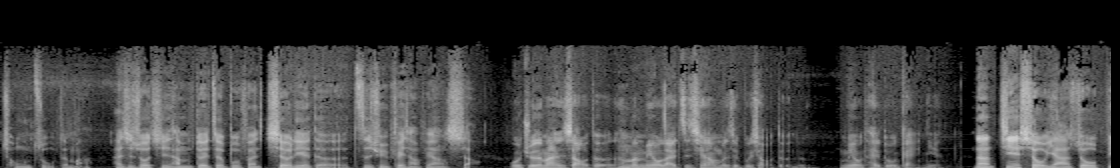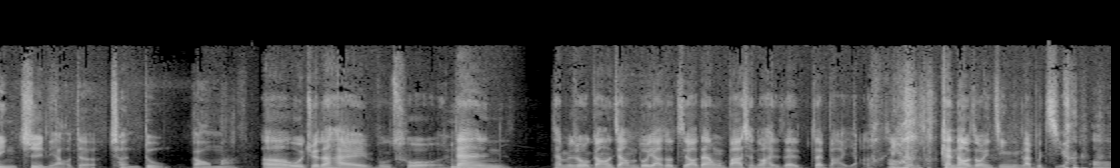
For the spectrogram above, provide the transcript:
充足的吗？还是说，其实他们对这部分涉猎的资讯非常非常少？我觉得蛮少的，他们嗯没有来之前，他们是不晓得的，没有太多概念。那接受牙周病治疗的程度高吗？呃，我觉得还不错，嗯但坦白说，我刚刚讲那么多牙周治疗，但我们八成都还是在在拔牙了，哦。因为看到之后已经来不及了，哦，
